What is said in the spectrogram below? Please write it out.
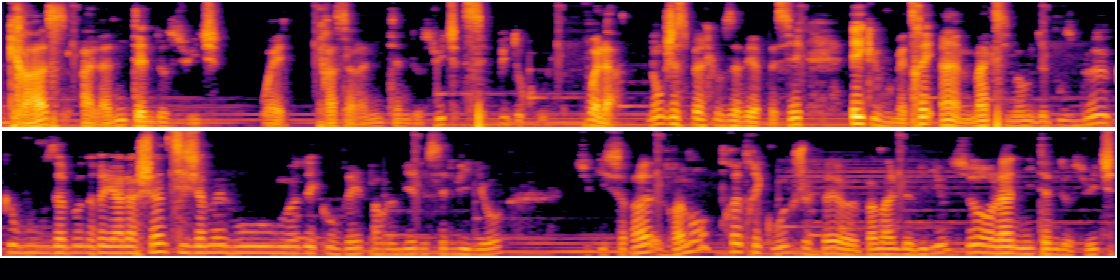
grâce à la Nintendo Switch. Ouais, grâce à la Nintendo Switch, c'est plutôt cool. Voilà, donc j'espère que vous avez apprécié et que vous mettrez un maximum de pouces bleus, que vous vous abonnerez à la chaîne si jamais vous me découvrez par le biais de cette vidéo ce qui serait vraiment très très cool. Je fais euh, pas mal de vidéos sur la Nintendo Switch,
